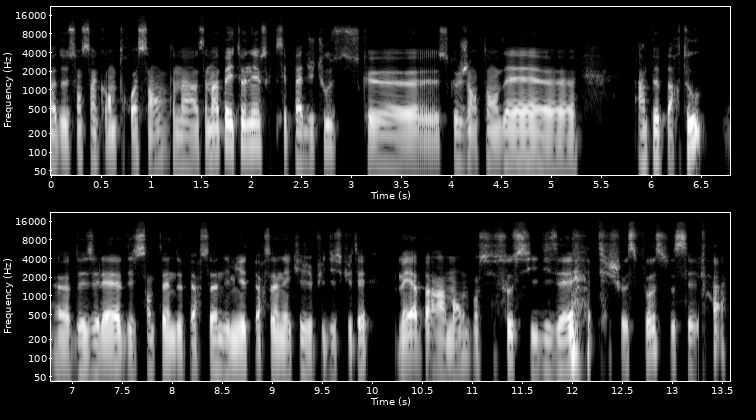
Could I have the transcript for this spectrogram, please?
à 250-300. Ça m'a ça m'a un peu étonné parce que c'est pas du tout ce que ce que j'entendais, heu, un peu partout, heu, des élèves, des centaines de personnes, des milliers de personnes avec qui j'ai pu discuter. Mais apparemment, bon, sauf s'ils disaient des choses fausses, je sais pas.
